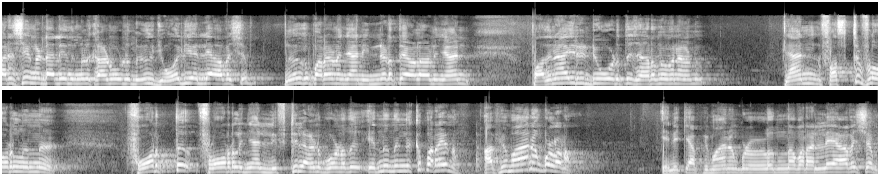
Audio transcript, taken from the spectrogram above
പരസ്യം കണ്ടാലേ നിങ്ങൾ കാണുകയുള്ളൂ നിങ്ങൾക്ക് ജോലിയല്ല ആവശ്യം? നിങ്ങൾക്ക് പറയണം ഞാൻ ഇന്നിടത്തെ ആളാണ് ഞാൻ പതിനായിരം രൂപ കൊടുത്ത് ചേർന്നവനാണ്. ഞാൻ ഫസ്റ്റ് ഫ്ലോറിൽ നിന്ന് ഫോർത്ത് ഫ്ലോറിൽ ഞാൻ ലിഫ്റ്റിലാണ് പോണത് എന്ന് നിങ്ങൾക്ക് പറയണം. അഭിമാനം കൊള്ളണം. എനിക്ക് അഭിമാനം കൊള്ളുന്നവരല്ലേ ആവശ്യം?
